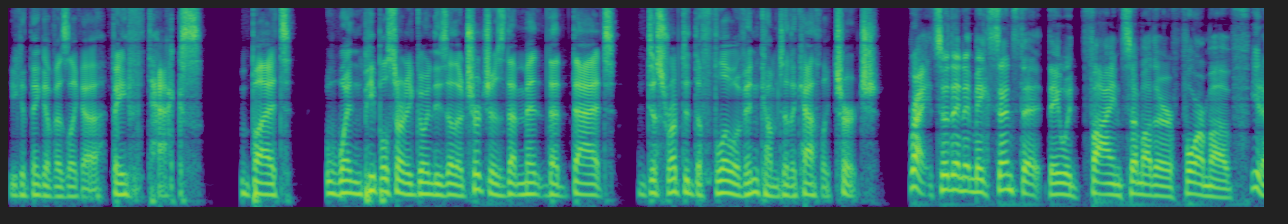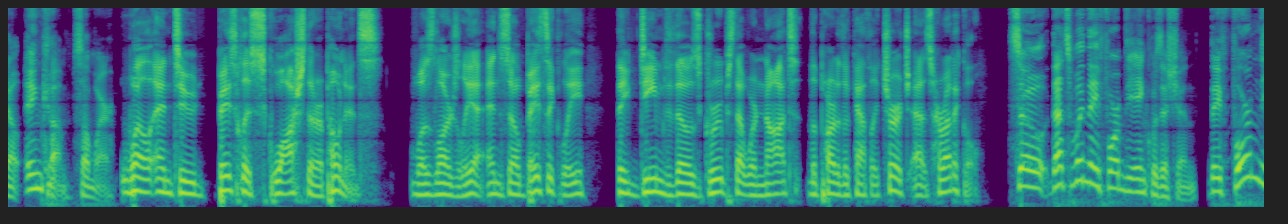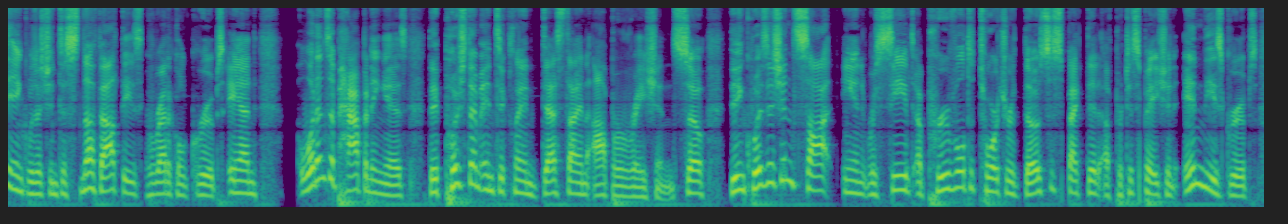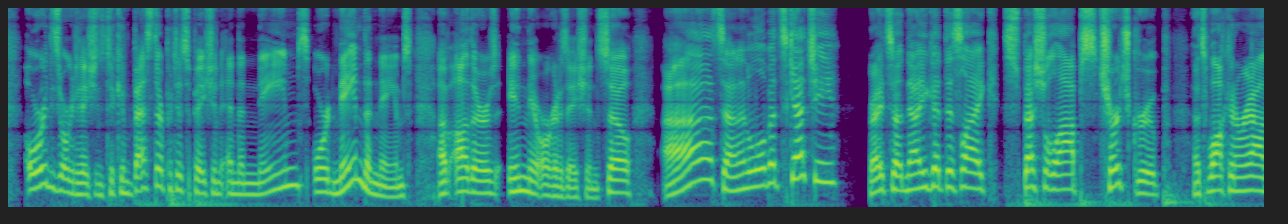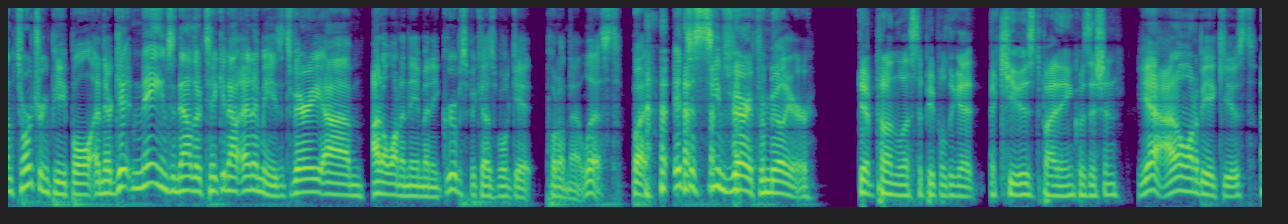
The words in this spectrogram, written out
You could think of as like a faith tax. But when people started going to these other churches, that meant that that disrupted the flow of income to the Catholic Church. Right. So then it makes sense that they would find some other form of, you know, income somewhere. Well, and to basically squash their opponents was largely it. And so basically, they deemed those groups that were not the part of the Catholic Church as heretical. So that's when they formed the Inquisition. They formed the Inquisition to snuff out these heretical groups. And what ends up happening is they push them into clandestine operations. So the Inquisition sought and received approval to torture those suspected of participation in these groups or these organizations to confess their participation in the names or name the names of others in their organization. So, ah, uh, sounded a little bit sketchy right? So now you get this like special ops church group that's walking around torturing people and they're getting names and now they're taking out enemies. It's very, um, I don't want to name any groups because we'll get put on that list, but it just seems very familiar. Get put on the list of people to get accused by the Inquisition. Yeah, I don't want to be accused.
